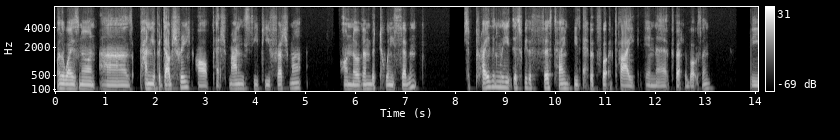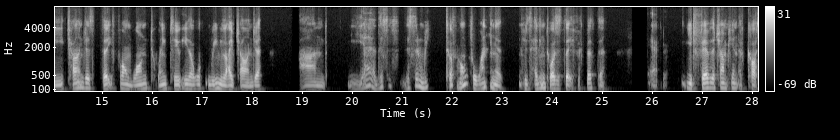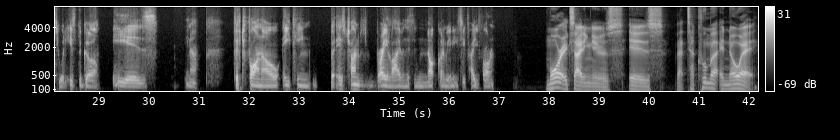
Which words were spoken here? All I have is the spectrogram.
otherwise known as Panya Pradabsri or Petchmanee CP Freshmart, on November 27th. Surprisingly, this will be the first time he's ever fought a Thai in uh, professional boxing. The challenger's 34 1, 22. He's a really live challenger. And yeah, this is this is a really tough home for one thing at uh, who's heading towards his 35th birthday. You'd favour the champion? Of course you would. He's the goal. He is, you know, 54 0, 18, but his challenge is very live, and this is not going to be an easy fight for him. More exciting news is that Takuma Inoue,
